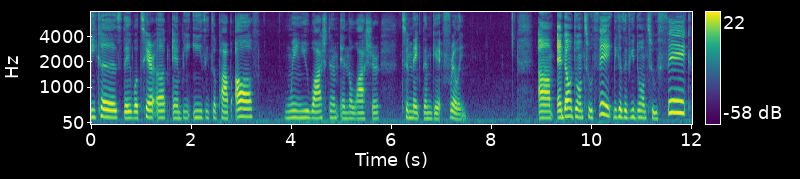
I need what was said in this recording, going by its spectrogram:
because they will tear up and be easy to pop off when you wash them in the washer to make them get frilly. Um, and don't do them too thick because if you do them too thick,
